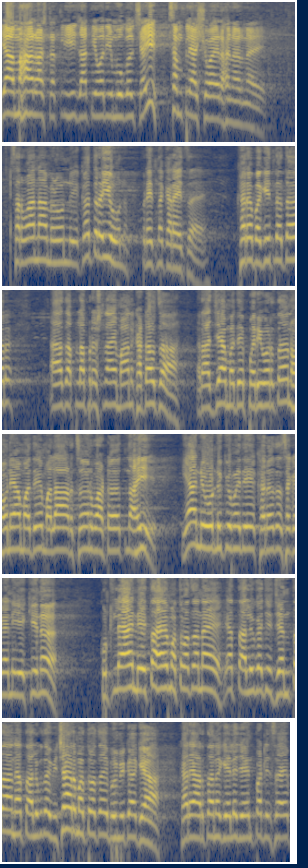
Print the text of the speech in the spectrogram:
या महाराष्ट्रातली ही जातीवादी मोगलशाही संपल्याशिवाय राहणार नाही. सर्वांना मिळून एकत्र येऊन प्रयत्न करायचा आहे. खरं बघितलं तर आज आपला प्रश्न आहे मान खटावचा राज्यामध्ये परिवर्तन होण्यामध्ये मला अडचण वाटत नाही. या निवडणुकीमध्ये खरं तर सगळ्यांनी एकीनं कुठल्या नेता हे महत्त्वाचा नाही. या तालुक्याची जनता आणि या तालुक्याचा विचार महत्त्वाचा आहे भूमिका घ्या. खऱ्या अर्थानं गेले जयंत पाटील साहेब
